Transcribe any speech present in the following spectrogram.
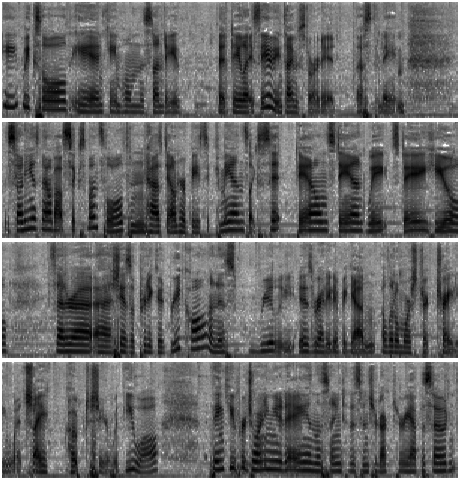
eight weeks old and came home the Sunday that daylight saving time started. That's the name. Sunny is now about six months old and has down her basic commands like sit, down, stand, wait, stay, heel, etc. Uh, she has a pretty good recall and is really is ready to begin a little more strict training, which I hope to share with you all. Thank you for joining me today and listening to this introductory episode.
